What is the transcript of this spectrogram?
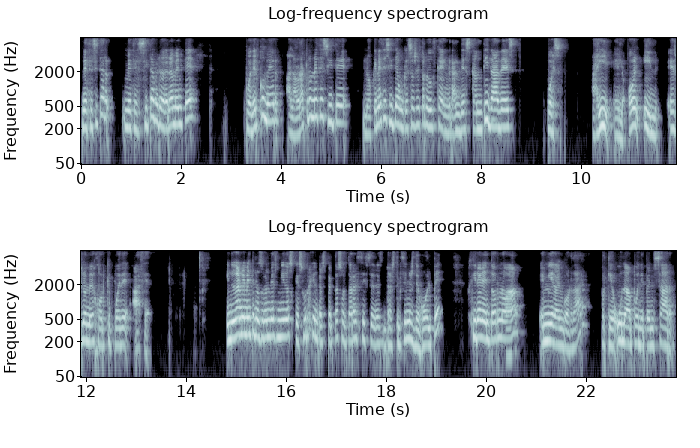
necesita, necesita verdaderamente poder comer a la hora que lo necesite, lo que necesite, aunque eso se traduzca en grandes cantidades, pues ahí el all-in es lo mejor que puede hacer. Indudablemente los grandes miedos que surgen respecto a soltar restricciones, restricciones de golpe giran en torno a el miedo a engordar, porque una puede pensar,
